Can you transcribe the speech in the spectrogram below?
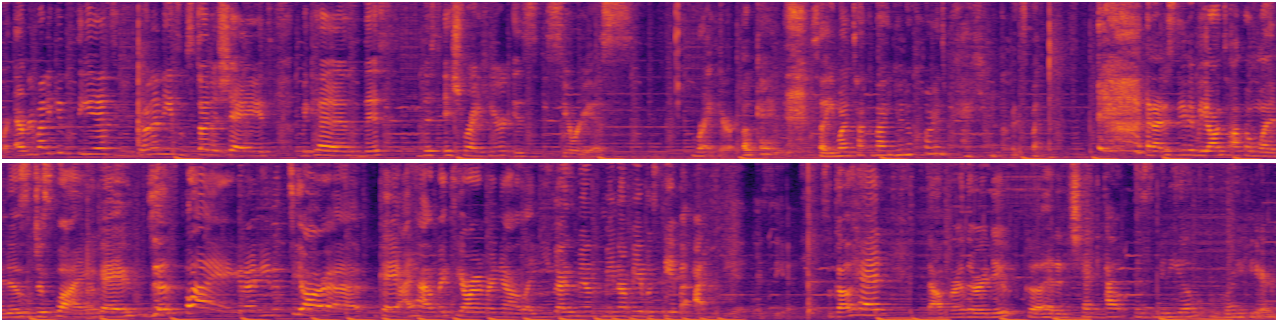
where everybody can see us. And you're gonna need some stunner shades because this this ish right here is serious right here, okay? So you wanna talk about unicorns? We got unicorns, and I just need to be on top of one, just, just flying, okay? Just flying, and I need a tiara, okay? I have my tiara right now. Like, you guys may, may not be able to see it, but I see it, I see it. So go ahead, without further ado, go ahead and check out this video right here.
